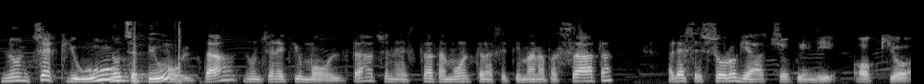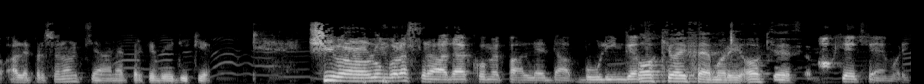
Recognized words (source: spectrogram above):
non c'è più, non c'è più molta, non ce n'è più molta, ce n'è stata molta la settimana passata, adesso è solo ghiaccio, quindi occhio alle persone anziane perché vedi che scivolano lungo la strada come palle da bowling. Occhio ai femori, occhio ai femori. Occhio ai femori.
